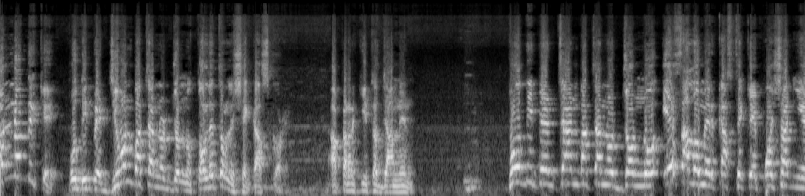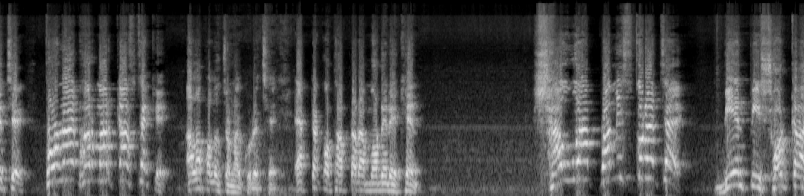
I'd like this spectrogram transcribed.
অন্যদিকে প্রদীপের জীবন বাঁচানোর জন্য তলে তলে সে কাজ করে। আপনারা কি এটা জানেন? প্রদীপের যান বাঁচানোর জন্য এস আলমের কাছ থেকে পয়সা নিয়েছে, প্রণয় ভার্মার কাছ থেকে আলাপ আলোচনা করেছে। একটা কথা আপনারা মনে রেখেন সাউয়া প্রমিস করেছে বিএনপি সরকার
